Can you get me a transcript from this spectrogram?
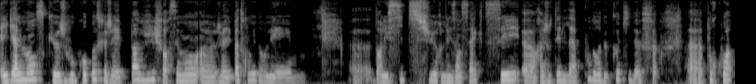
également, ce que je vous propose, que j'avais pas vu forcément, je n'avais pas trouvé dans les euh, dans les sites sur les insectes, c'est euh, rajouter de la poudre de coquille d'œuf. Euh, pourquoi?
